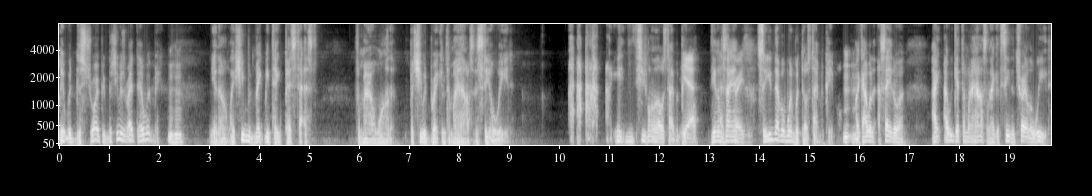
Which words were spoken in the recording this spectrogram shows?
it would destroy people. She was right there with me. Mm-hmm. You know, like she would make me take piss tests for marijuana, but she would break into my house and steal weed. I, I, I, she's one of those type of people. Yeah. Do you know what I'm saying? crazy. So you never win with those type of people. Like I would say to her, I, I would get to my house and I could see the trail of weed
